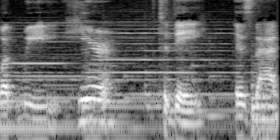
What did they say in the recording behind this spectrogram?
what we hear today is that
